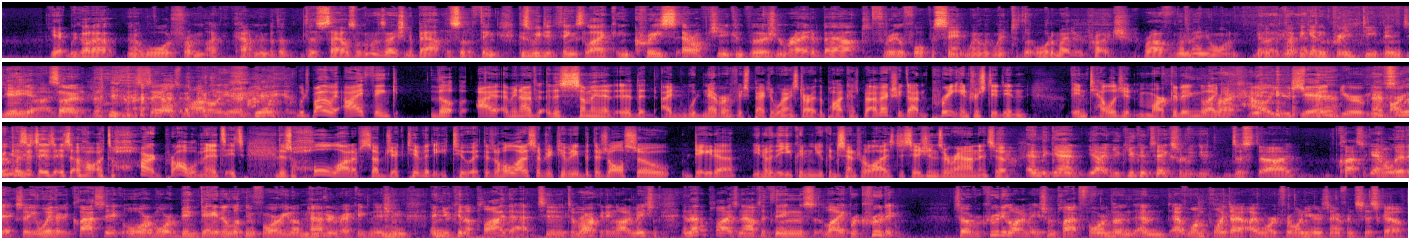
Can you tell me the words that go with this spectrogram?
Yeah, we got a, an award from I can't remember the, the sales organisation about the sort of thing because we did things like increase our opportunity conversion rate about three or four percent when we went to the automated approach rather than the manual one. You Uh, might be at the- getting pretty deep into Yeah, yeah. uh, So- the, the sales model here. yeah. Which, by the way, I think the I I mean I've this is something that that I would never have expected when I started the podcast, but I've actually gotten pretty interested in intelligent marketing, like Right. how you Yeah, spend your, your marketing, because it's, it's it's a it's a hard problem, and it's it's there's a whole lot of subjectivity to it. There's a whole lot of subjectivity, but there's also data, you know, that you can you can centralize decisions around, and so And again, yeah, you, you can take sort of just uh, classic analytics, so whether classic or more big data, looking for you know pattern recognition, and you can apply that to, to marketing automation, and that applies now to things like recruiting. So recruiting automation platforms, and, and at one point I, I worked for one here in San Francisco,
